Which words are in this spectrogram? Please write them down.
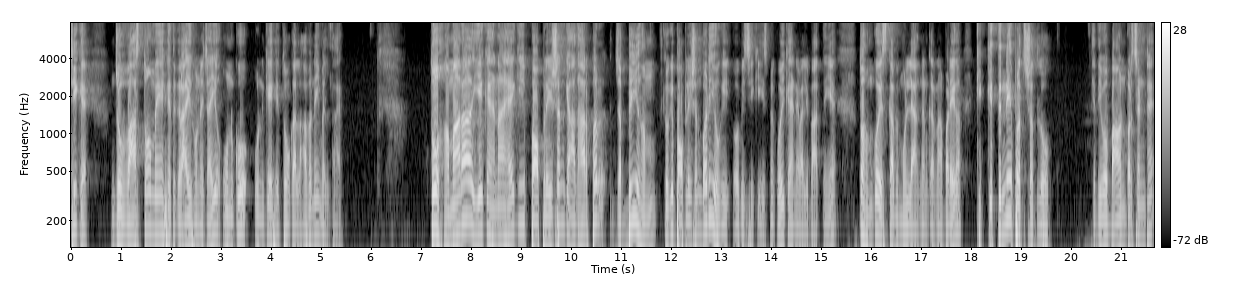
ठीक है, जो वास्तव में हितग्राही होने चाहिए, उनको, उनके हितों का लाभ नहीं मिलता है। तो हमारा ये कहना है कि पॉपुलेशन के आधार पर जब भी हम, क्योंकि पॉपुलेशन बड़ी होगी ओबीसी की, इसमें कोई कहने वाली बात नहीं है तो हमको इसका भी मूल्यांकन करना पड़ेगा कि कितने प्रतिशत लोग, यदि वो बावन परसेंट है,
